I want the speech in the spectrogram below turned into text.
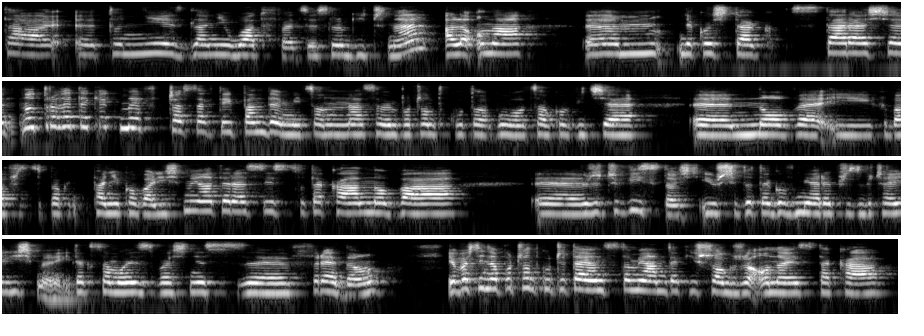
ta, e, to nie jest dla niej łatwe, co jest logiczne, ale ona um, jakoś tak stara się, no trochę tak jak my w czasach tej pandemii, co na samym początku to było całkowicie E, nowe i chyba wszyscy panikowaliśmy, a teraz jest to taka nowa e, rzeczywistość i już się do tego w miarę przyzwyczailiśmy. I tak samo jest właśnie z Fredą. Ja właśnie na początku czytając to miałam taki szok, że ona jest taka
